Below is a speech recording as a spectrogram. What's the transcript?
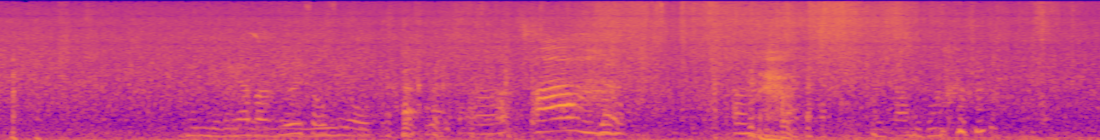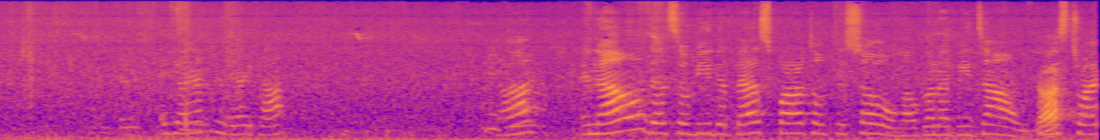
We have a beautiful view. Is going up to the very top? Huh? And now that will be the best part of the show. I'm gonna be down. Já? Please try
